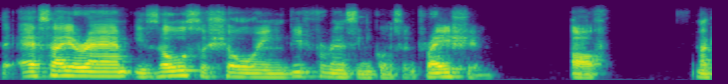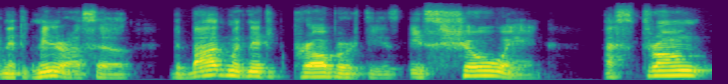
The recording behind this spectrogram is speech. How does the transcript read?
the SIRM is also showing difference in concentration of magnetic minerals. So the bulk magnetic properties is showing a strong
